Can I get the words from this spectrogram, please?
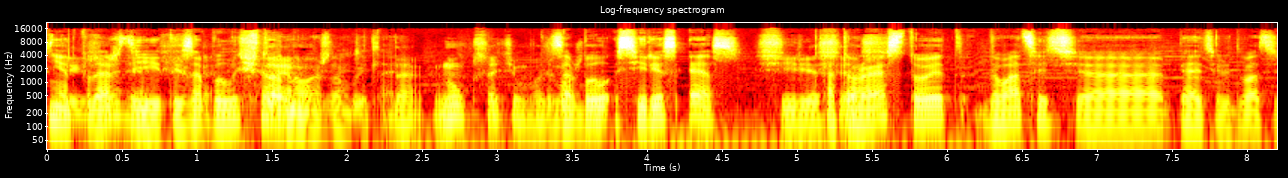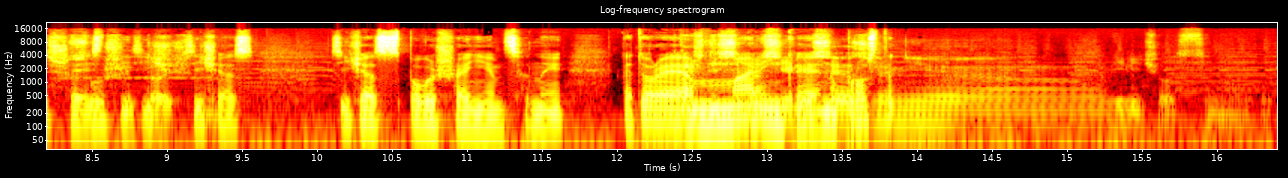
нет, подожди, 5? ты забыл еще Что одну важную забыть? деталь. Да. Ну, кстати, возможно. Ты забыл Series S, Series которая S. стоит 25 или 26 Слушай, тысяч точно. сейчас. Сейчас с повышением цены, которая Подожди, маленькая, Series ну просто не э, увеличилась цена вроде.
